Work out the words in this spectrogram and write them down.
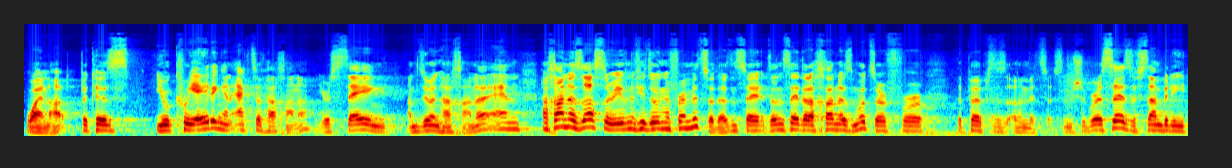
Why not? Because you're creating an act of hachana. You're saying, I'm doing hachana, and hachana is assur even if you're doing it for a mitzvah. It doesn't say, it doesn't say that hachana is mutter for the purposes of a mitzvah. So Mishnah Berurah says, if somebody,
